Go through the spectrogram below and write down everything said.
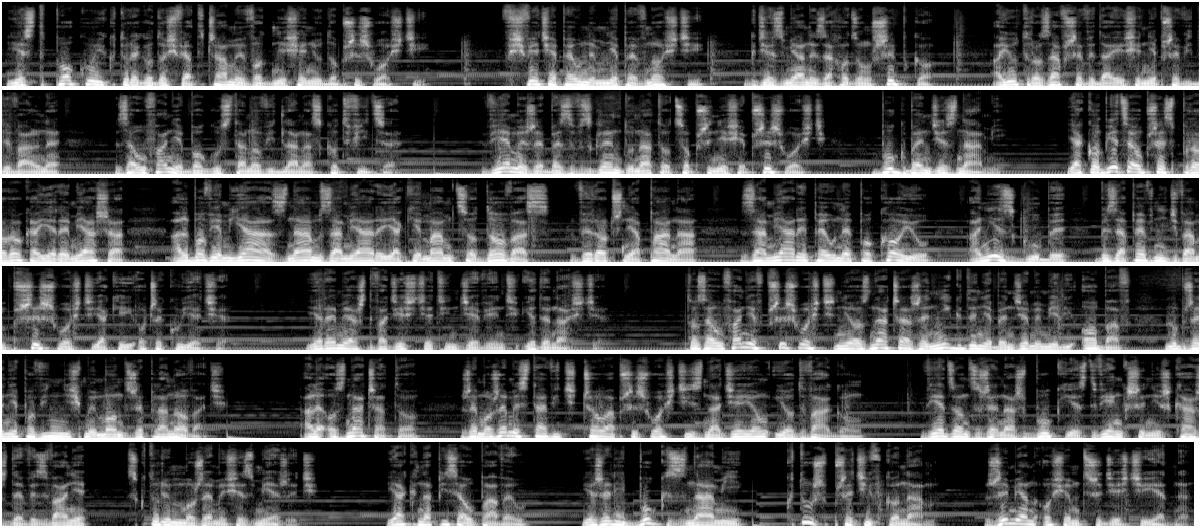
jest pokój, którego doświadczamy w odniesieniu do przyszłości. W świecie pełnym niepewności, gdzie zmiany zachodzą szybko, a jutro zawsze wydaje się nieprzewidywalne, zaufanie Bogu stanowi dla nas kotwicę. Wiemy, że bez względu na to, co przyniesie przyszłość, Bóg będzie z nami. Jak obiecał przez proroka Jeremiasza, albowiem ja znam zamiary, jakie mam co do was, wyrocznia Pana, zamiary pełne pokoju, a nie zguby, by zapewnić wam przyszłość, jakiej oczekujecie. Jeremiasz 29, 11. To zaufanie w przyszłość nie oznacza, że nigdy nie będziemy mieli obaw lub że nie powinniśmy mądrze planować, ale oznacza to, że możemy stawić czoła przyszłości z nadzieją i odwagą, wiedząc, że nasz Bóg jest większy niż każde wyzwanie, z którym możemy się zmierzyć. Jak napisał Paweł, jeżeli Bóg z nami, któż przeciwko nam? Rzymian 8:31.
